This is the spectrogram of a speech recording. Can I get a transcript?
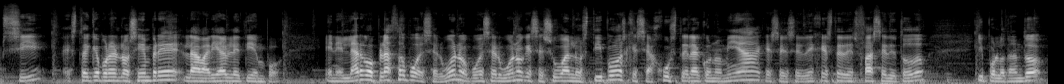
Sí, esto hay que ponerlo siempre la variable tiempo. En el largo plazo puede ser bueno, puede ser bueno que se suban los tipos, que se ajuste la economía, que se, deje este desfase de todo y por lo tanto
